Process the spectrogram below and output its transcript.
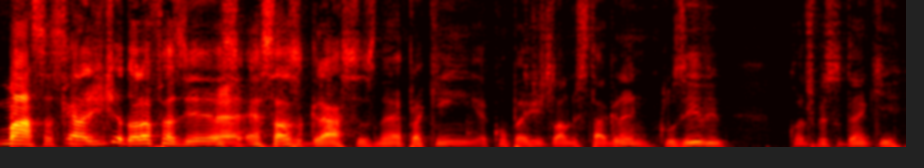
massa, assim. Cara, a gente adora fazer É. es- essas graças, né? Pra quem acompanha a gente lá no Instagram, inclusive, quantas pessoas tem aqui?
